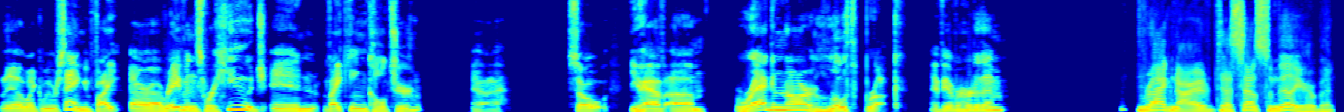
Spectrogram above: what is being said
yeah, like we were saying, Vi- uh, ravens were huge in Viking culture. Uh, so you have um, Ragnar Lothbrok. Have you ever heard of them? Ragnar, that sounds familiar, but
